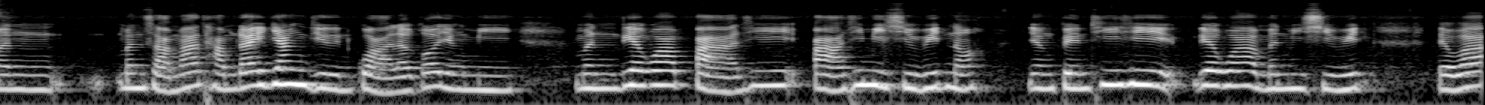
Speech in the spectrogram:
มันมันสามารถทำได้ยั่งยืนกว่า แล้วก็ยังมีมันเรียกว่าป่าที่ป่าที่มีชีวิตเนาะยังเป็นที่ที่เรียกว่ามันมีชีวิต แต่ว่า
